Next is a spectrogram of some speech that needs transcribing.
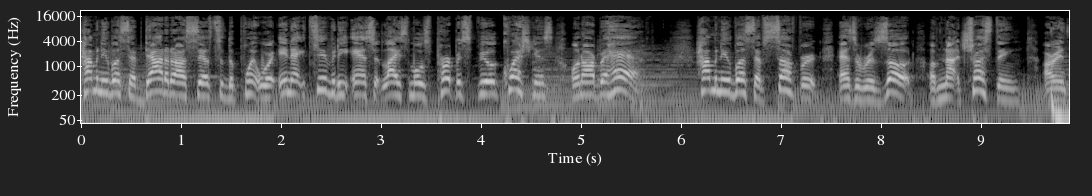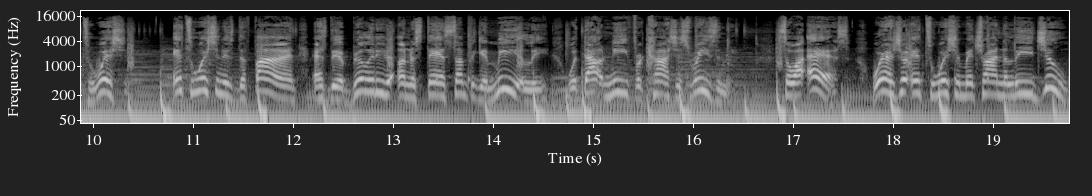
How many of us have doubted ourselves to the point where inactivity answered life's most purpose filled questions on our behalf? How many of us have suffered as a result of not trusting our intuition? Intuition is defined as the ability to understand something immediately without need for conscious reasoning. So I ask, where has your intuition been trying to lead you?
